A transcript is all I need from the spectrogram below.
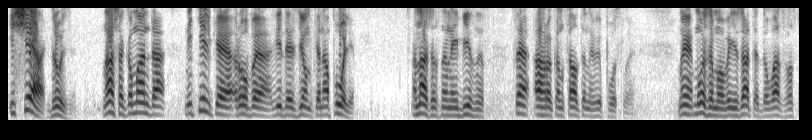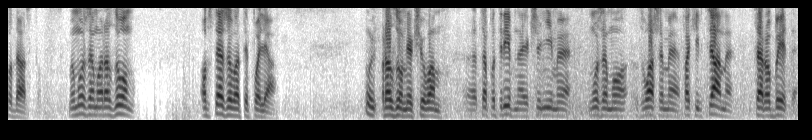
І ще, друзі, наша команда не тільки робить відеозйомки на полі, а наш основний бізнес це агроконсалтингові послуги. Ми можемо виїжджати до вас в господарство. Ми можемо разом обстежувати поля. Ну, разом, якщо вам це потрібно, якщо ні, ми можемо з вашими фахівцями це робити. Е,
